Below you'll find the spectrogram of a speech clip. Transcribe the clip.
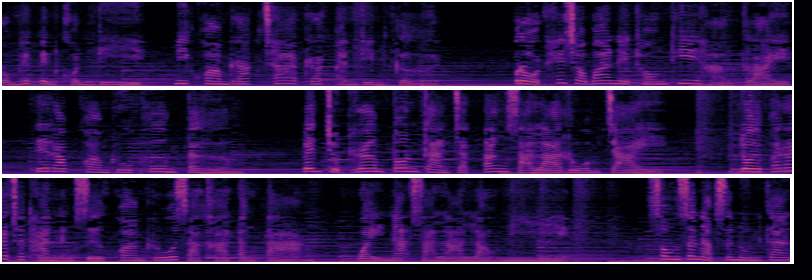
รมให้เป็นคนดี มีความรักชาติรักแผ่นดินเกิด โปรดให้ชาวบ้านในท้องที่ห่างไกล ได้รับความรู้เพิ่มเติม เป็นจุดเริ่มต้นการจัดตั้งศาลารวมใจ โดยพระราชทานหนังสือความรู้สาขาต่างๆ ไว้ณศาลาเหล่านี้ ทรงสนับสนุนการ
